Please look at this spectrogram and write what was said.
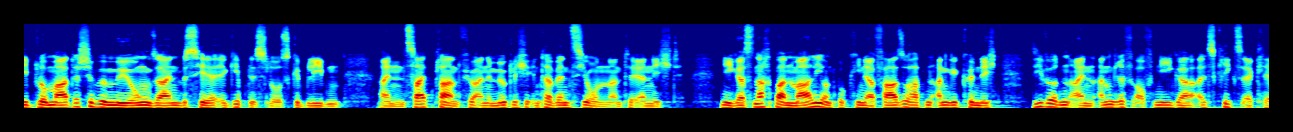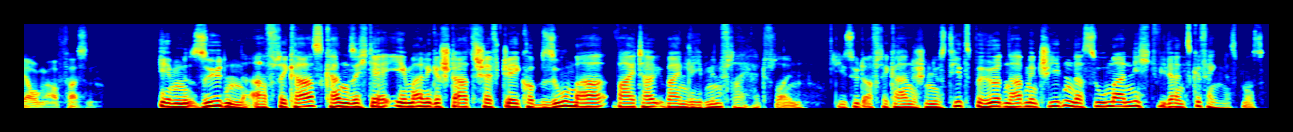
diplomatische Bemühungen seien bisher ergebnislos geblieben. Einen Zeitplan für eine mögliche Intervention nannte er nicht. Nigers Nachbarn Mali und Burkina Faso hatten angekündigt, sie würden einen Angriff auf Niger als Kriegserklärung auffassen. Im Süden Afrikas kann sich der ehemalige Staatschef Jacob Zuma weiter über ein Leben in Freiheit freuen. Die südafrikanischen Justizbehörden haben entschieden, dass Zuma nicht wieder ins Gefängnis muss.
